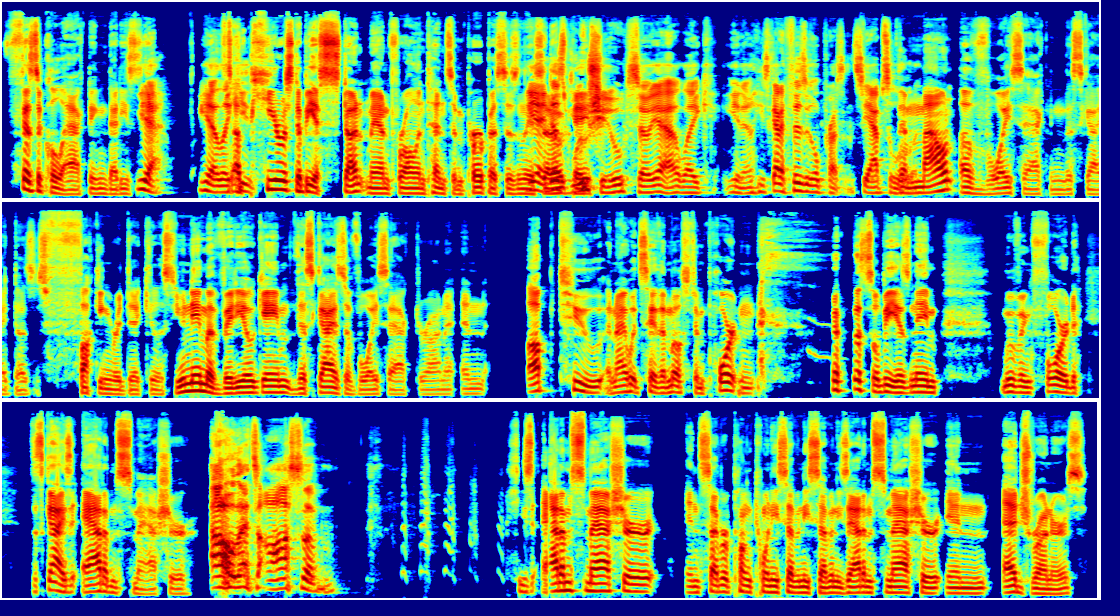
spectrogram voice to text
Physical acting that he's yeah yeah like appears to be a stuntman for all intents and purposes, and they yeah, said does okay, wushu, so yeah, like you know he's got a physical presence. Yeah, absolutely. The amount of voice acting this guy does is fucking ridiculous. You name a video game, this guy's a voice actor on it, and up to, and I would say the most important, this will be his name moving forward this guy's Adam Smasher. Oh, that's awesome. He's Adam Smasher in Cyberpunk 2077. He's Adam Smasher in Edgerunners.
